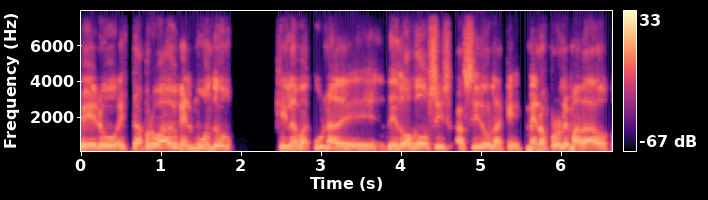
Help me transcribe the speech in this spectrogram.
pero está probado en el mundo que la vacuna de, dos dosis ha sido la que menos problema ha dado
